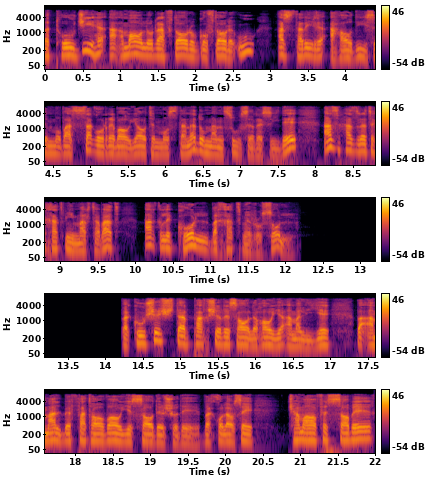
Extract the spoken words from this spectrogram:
و توجیه اعمال و رفتار و گفتار او از طریق احادیث موثق و روایات مستند و منصوص رسیده از حضرت ختمی مرتبت عقل کل و ختم رسول و کوشش در پخش رساله های عملیه و عمل به فتاوای صادر شده و خلاصه کماف سابق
